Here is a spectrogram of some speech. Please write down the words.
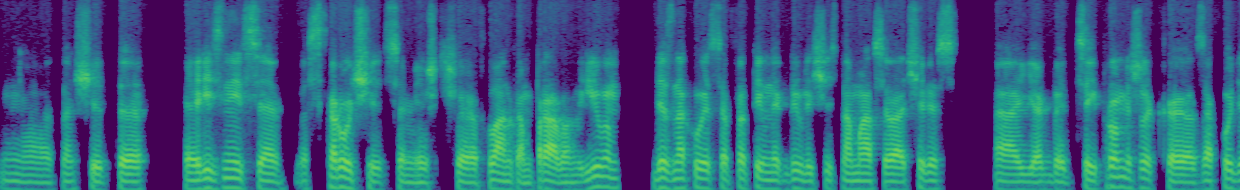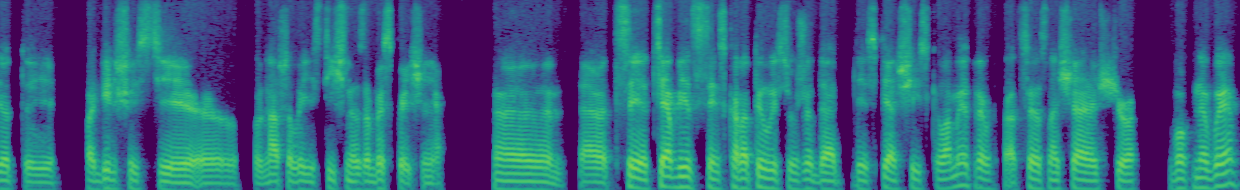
е, значить, е, різниця скорочується між е, флангом правим і лівим, де знаходиться противник, дивлячись на масу, а через якби цей проміжок заходять і по більшості наше логістичне забезпечення. Це ця відстань скоротилась уже до десь 5-6 кілометрів, а це означає, що вогневе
